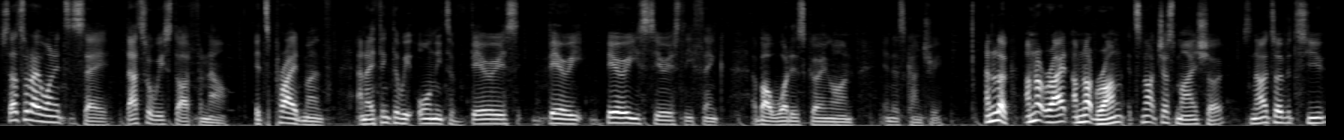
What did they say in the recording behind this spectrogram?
So that's what I wanted to say. That's where we start for now. It's Pride Month. And I think that we all need to very, very, very seriously think about what is going on in this country. And look, I'm not right, I'm not wrong. It's not just my show. So now it's over to you,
